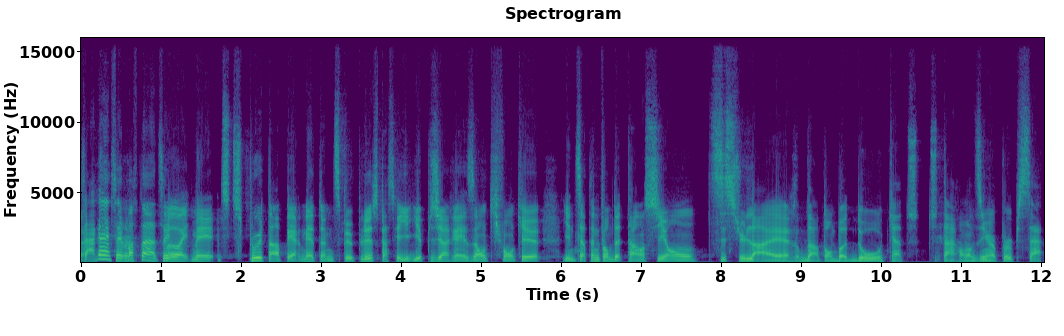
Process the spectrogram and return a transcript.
Ça reste important, tu sais. Ouais, ouais. Mais tu, tu peux t'en permettre un petit peu plus parce qu'il y, a plusieurs raisons qui font que il y a une certaine forme de tension tissulaire dans ton bas de dos quand tu t'arrondis un peu, puis ça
